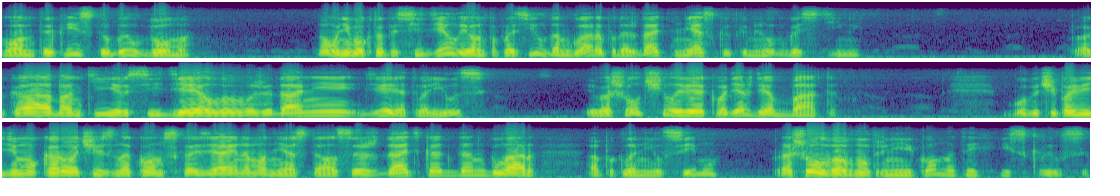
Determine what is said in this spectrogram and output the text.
Монте-Кристо был дома. Но у него кто-то сидел, и он попросил Данглара подождать несколько минут в гостиной. Пока банкир сидел в ожидании, дверь отворилась, и вошел человек в одежде аббата. Будучи, по-видимому, короче знаком с хозяином, он не остался ждать, как Данглар, а поклонился ему, прошел во внутренние комнаты и скрылся.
